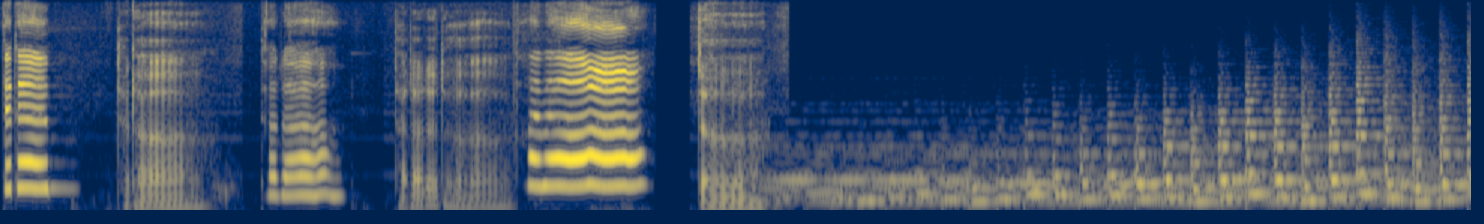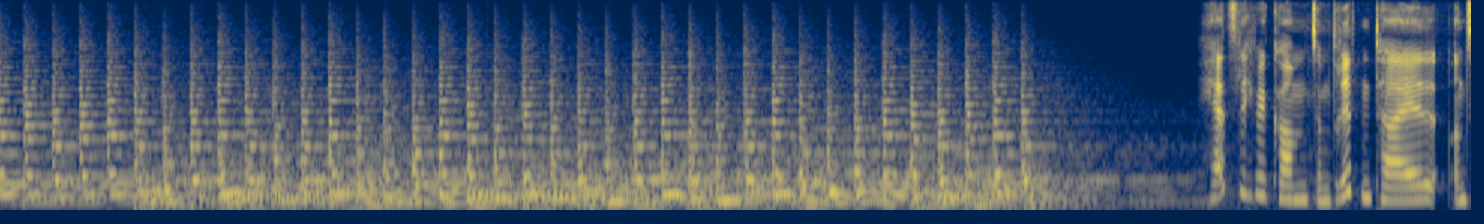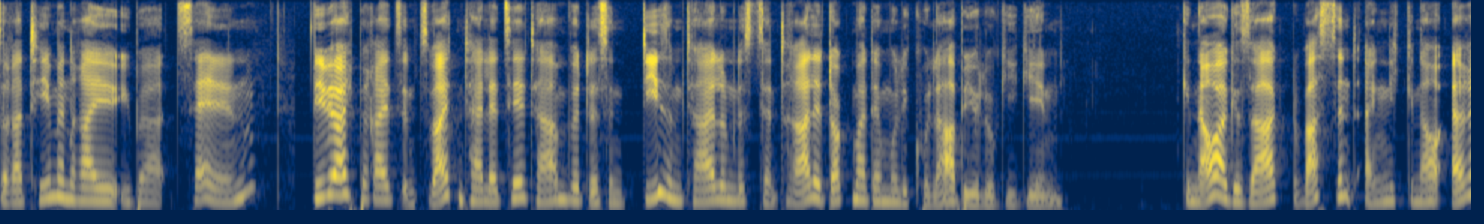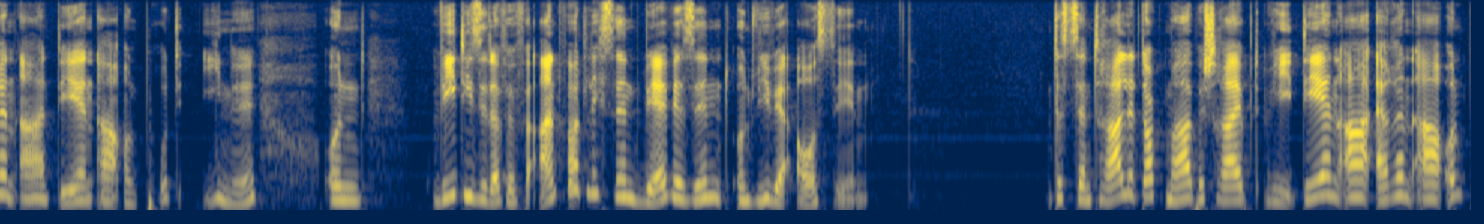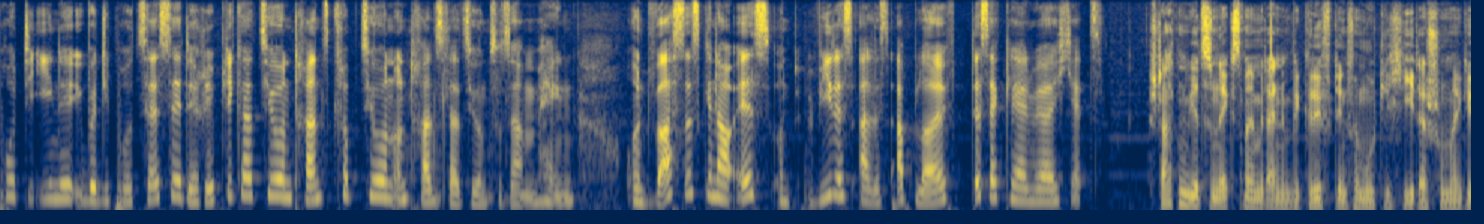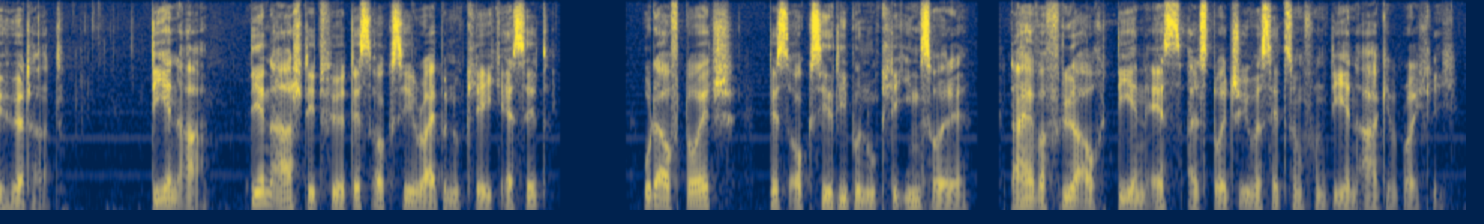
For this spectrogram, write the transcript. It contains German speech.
Tada. Tada. Tada da da. Tada. Da. Herzlich willkommen zum dritten Teil unserer Themenreihe über Zellen. Wie wir euch bereits im zweiten Teil erzählt haben, wird es in diesem Teil um das zentrale Dogma der Molekularbiologie gehen. Genauer gesagt, was sind eigentlich genau RNA, DNA und Proteine und wie diese dafür verantwortlich sind, wer wir sind und wie wir aussehen. Das zentrale Dogma beschreibt, wie DNA, RNA und Proteine über die Prozesse der Replikation, Transkription und Translation zusammenhängen. Und was das genau ist und wie das alles abläuft, das erklären wir euch jetzt. Starten wir zunächst mal mit einem Begriff, den vermutlich jeder schon mal gehört hat. DNA. DNA steht für Desoxyribonucleic Acid oder auf Deutsch Desoxyribonukleinsäure. Daher war früher auch DNS als deutsche Übersetzung von DNA gebräuchlich.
